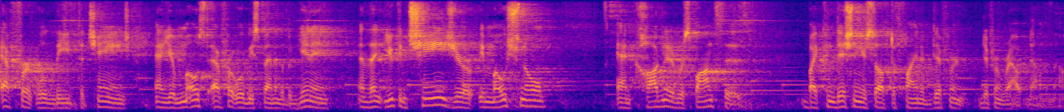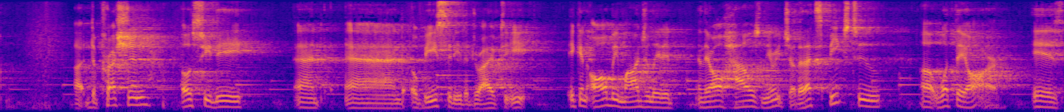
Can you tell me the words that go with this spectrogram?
effort will lead to change, and your most effort will be spent in the beginning, and then you can change your emotional and cognitive responses by conditioning yourself to find a different, different route down the mountain. Uh, depression, OCD, and, and obesity, the drive to eat, it can all be modulated and they're all housed near each other. That speaks to uh, what they are, is,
